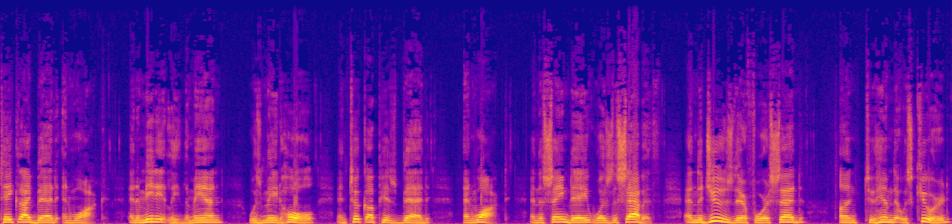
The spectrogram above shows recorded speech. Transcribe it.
take thy bed, and walk. And immediately the man was made whole, and took up his bed, and walked. And the same day was the Sabbath. And the Jews therefore said unto him that was cured,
